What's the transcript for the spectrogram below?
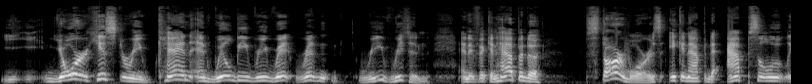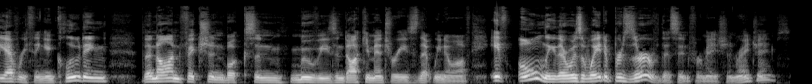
y- your history can and will be rewritten, rewritten. And if it can happen to Star Wars, it can happen to absolutely everything, including the nonfiction books and movies and documentaries that we know of. If only there was a way to preserve this information, right, James?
